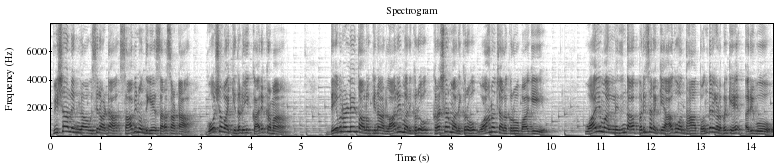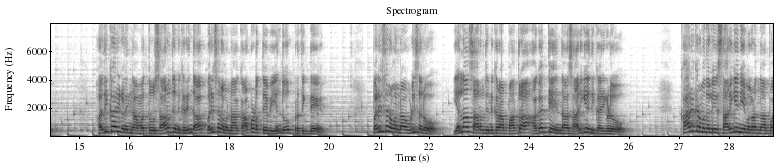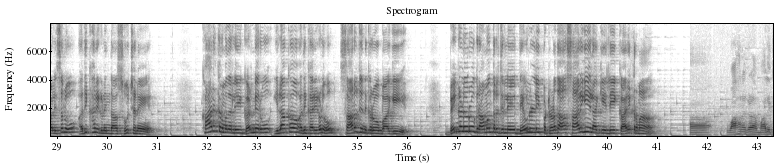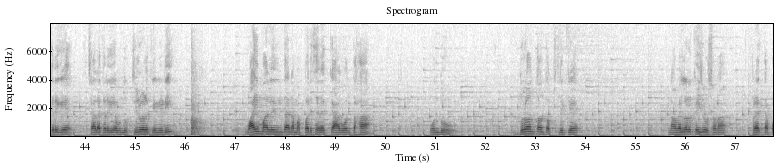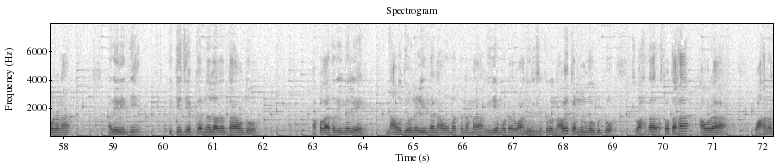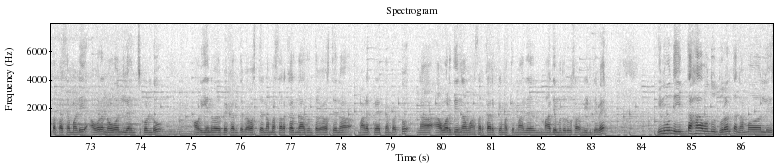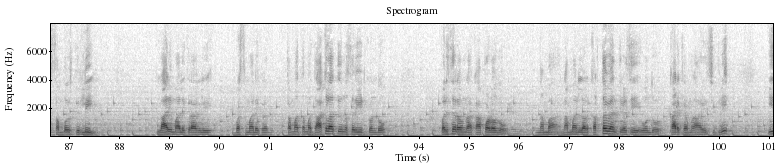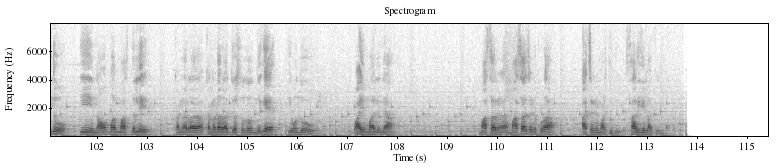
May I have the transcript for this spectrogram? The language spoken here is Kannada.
ವಿಶಾಲಿನ ಉಸಿರಾಟ ಸಾವಿನೊಂದಿಗೆ ಸರಸಾಟ, ಘೋಷವಾಕ್ಯದಡಿ ಕಾರ್ಯಕ್ರಮ. ದೇವನಹಳ್ಳಿ ತಾಲೂಕಿನ ಲಾರಿ ಮಾಲೀಕರು, ಕ್ರಷರ್ ಮಾಲೀಕರು, ವಾಹನ ಚಾಲಕರು ಭಾಗಿ. ವಾಯುಮಾಲಿನ್ಯದಿಂದ ಪರಿಸರಕ್ಕೆ ಆಗುವಂತಹ ತೊಂದರೆಗಳ ಬಗ್ಗೆ ಅರಿವು. ಅಧಿಕಾರಿಗಳಿಂದ ಮತ್ತು ಸಾರ್ವಜನಿಕರಿಂದ ಪರಿಸರವನ್ನು ಕಾಪಾಡುತ್ತೇವೆ ಎಂದು ಪ್ರತಿಜ್ಞೆ. ಪರಿಸರವನ್ನು ಉಳಿಸಲು ಎಲ್ಲ ಸಾರ್ವಜನಿಕರ ಪಾತ್ರ ಅಗತ್ಯ ಎಂದ ಸಾರಿಗೆ ಅಧಿಕಾರಿಗಳು. ಕಾರ್ಯಕ್ರಮದಲ್ಲಿ ಸಾರಿಗೆ ನಿಯಮಗಳನ್ನು ಪಾಲಿಸಲು ಅಧಿಕಾರಿಗಳಿಂದ ಸೂಚನೆ. ಕಾರ್ಯಕ್ರಮದಲ್ಲಿ ಗಣ್ಯರು, ಇಲಾಖಾ ಅಧಿಕಾರಿಗಳು, ಸಾರ್ವಜನಿಕರು ಭಾಗಿ. ಬೆಂಗಳೂರು ಗ್ರಾಮಾಂತರ ಜಿಲ್ಲೆ ದೇವನಹಳ್ಳಿ ಪಟ್ಟಣದ ಸಾರಿಗೆ ಇಲಾಖೆಯಲ್ಲಿ ಕಾರ್ಯಕ್ರಮ. ವಾಹನಗಳ ಮಾಲೀಕರಿಗೆ ಚಾಲಕರಿಗೆ ಒಂದು ತಿಳುವಳಿಕೆ ನೀಡಿ ವಾಯುಮಾಲಿನ್ಯದಿಂದ ನಮ್ಮ ಪರಿಸರಕ್ಕೆ ಆಗುವಂತಹ ಒಂದು ದುರಂತ ತಪ್ಪಿಸಲಿಕ್ಕೆ ನಾವೆಲ್ಲರೂ ಕೈ ಜೋಡಿಸೋಣ, ಪ್ರಯತ್ನ ಪಡೋಣ. ಅದೇ ರೀತಿ ಇತ್ತೀಚೆಗೆ ಕರ್ನಲ್ ಆದಂತಹ ಒಂದು ಅಪಘಾತದ ಹಿನ್ನೆಲೆ ನಾವು ದೇವನಹಳ್ಳಿಯಿಂದ ನಾವು ಮತ್ತು ನಮ್ಮ ಹಿರಿಯ ಮೋಟಾರ್ ವಾಹನ ನಿರೀಕ್ಷಕರು ನಾವೇ ಕರ್ನೂಲ್ಗೆ ಹೋಗ್ಬಿಟ್ಟು ಸ್ವತಃ ಸ್ವತಃ ಅವರ ವಾಹನ ತಪಾಸಣೆ ಮಾಡಿ ಅವರ ನೋವನ್ನು ಹಂಚಿಕೊಂಡು ಅವ್ರಿಗೇನು ಬೇಕಂತ ವ್ಯವಸ್ಥೆ, ನಮ್ಮ ಸರ್ಕಾರದಿಂದ ಆದಂಥ ವ್ಯವಸ್ಥೆಯನ್ನು ಮಾಡೋಕ್ಕೆ ಪ್ರಯತ್ನ ಪಟ್ಟು ನಾ ಆ ವರದಿ ನಾವು ಸರ್ಕಾರಕ್ಕೆ ಮತ್ತು ಮಾಧ್ಯ ಮಾಧ್ಯಮದವರು ಸಹ ನೀಡಿದ್ದೇವೆ. ಇನ್ನು ಮುಂದೆ ಇಂತಹ ಒಂದು ದುರಂತ ನಮ್ಮಲ್ಲಿ ಸಂಭವಿಸ್ತಿರಲಿ, ಲಾರಿ ಮಾಲೀಕರಾಗಲಿ, ಬಸ್ ಮಾಲೀಕರ ತಮ್ಮ ತಮ್ಮ ದಾಖಲಾತಿಯನ್ನು ಸರಿ ಇಟ್ಕೊಂಡು ಪರಿಸರವನ್ನು ಕಾಪಾಡೋದು ನಮ್ಮ ನಮ್ಮೆಲ್ಲರ ಕರ್ತವ್ಯ ಅಂತ ಹೇಳಿಸಿ ಈ ಒಂದು ಕಾರ್ಯಕ್ರಮ ಆಯೋಜಿಸಿದ್ವಿ. ಇದು ಈ ನವೆಂಬರ್ ಮಾಸದಲ್ಲಿ ಕನ್ನಡ ಕನ್ನಡ ರಾಜ್ಯೋತ್ಸವದೊಂದಿಗೆ ಈ ಒಂದು ವಾಯುಮಾಲಿನ್ಯ ಮಾಸ ಮಾಸಾಚರಣೆ ಕೂಡ ಆಚರಣೆ ಮಾಡ್ತಿದ್ದೀವಿ ಸಾರಿಗೆ ಇಲಾಖೆಯಿಂದ.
